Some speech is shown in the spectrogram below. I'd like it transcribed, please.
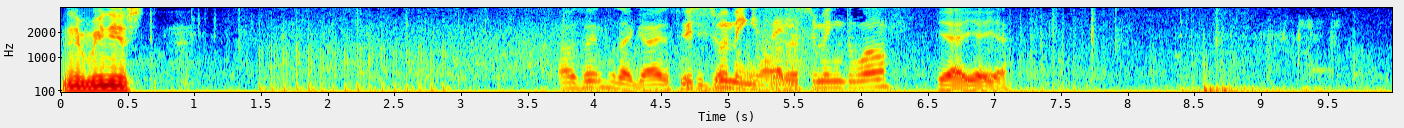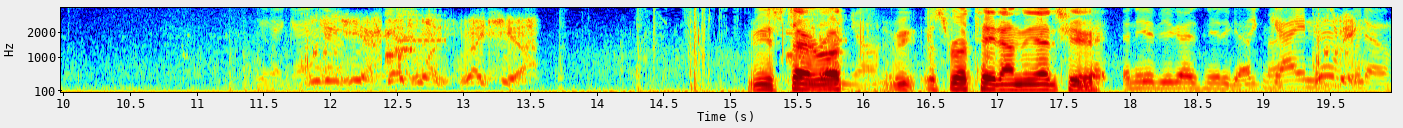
We need- we need a. st- I was waiting for that guy to see Who's if he jumped swimming? the Is that water. you swimming below? Yeah, yeah, yeah. We. Moving here. Got one. Right here. We need to start rot. On, Let's rotate on the edge here. any of you guys need a gas The mask? guy in this window.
